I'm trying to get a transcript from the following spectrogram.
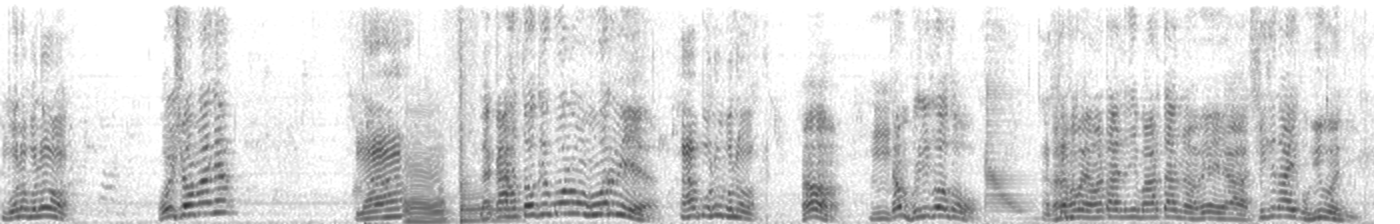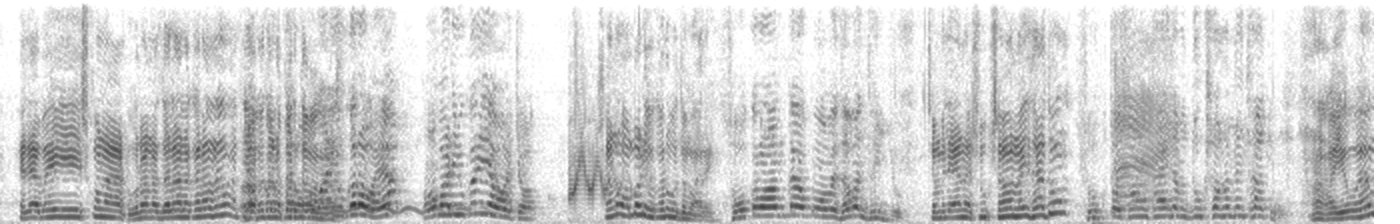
બોલો બોલો. હોય શો માને? ના. લકા હતો કે બોલો મોરવી હા બોલો બોલો. હા. હમ. કેમ ભૂલી ગયો તો ઘરે હવે આટા નથી મારતા ને હવે આ સીઝન આવી કો વિવાની એટલે ભાઈ ઇસ્કોના ઢોરાના દલાલ કરા હતા ત્યાં બધા ફરતા હોય. કરો હે ઓબાડિયું કરી આવો છો. શાનું અંબાડ્યું કરવું તમારે? છોકરો આમ કા હવે ધવન થઈ ગયો. ચમલે એને સુખ સહન નહીં થતું? સુખ તો સહન થાય છે દુઃખ સહન નહીં થતું. હા એવું એમ?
